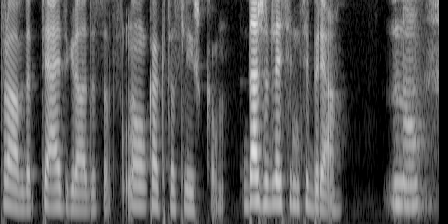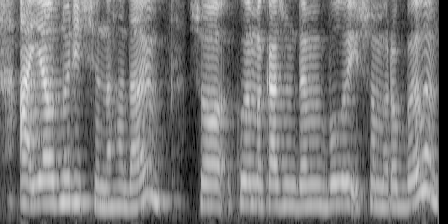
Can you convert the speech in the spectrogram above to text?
правда, 5 градусов, ну как-то слишком, даже для сентября. Ну, а я одну річ ще нагадаю, що коли ми кажемо, де ми були і що ми робили,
